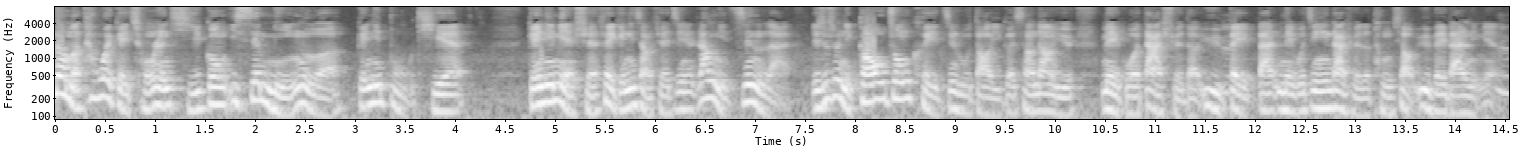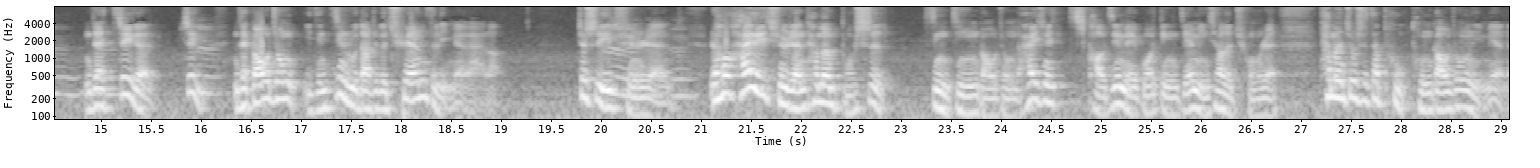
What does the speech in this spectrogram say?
那么他会给穷人提供一些名额，给你补贴。给你免学费，给你奖学金，让你进来，也就是你高中可以进入到一个相当于美国大学的预备班，美国精英大学的藤校预备班里面。你在这个这个你在高中已经进入到这个圈子里面来了，这是一群人。然后还有一群人，他们不是进精英高中的，还有一群考进美国顶尖名校的穷人，他们就是在普通高中里面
